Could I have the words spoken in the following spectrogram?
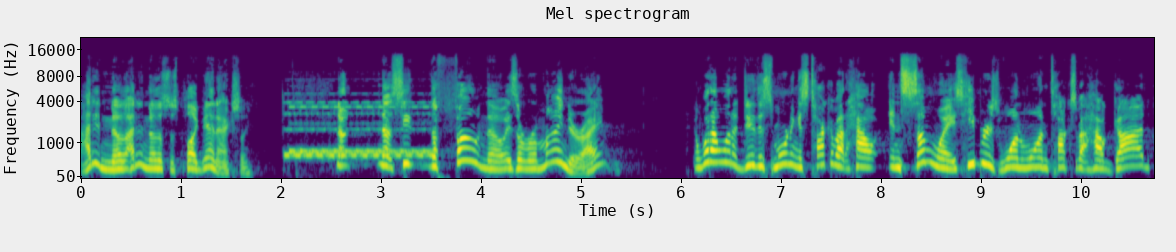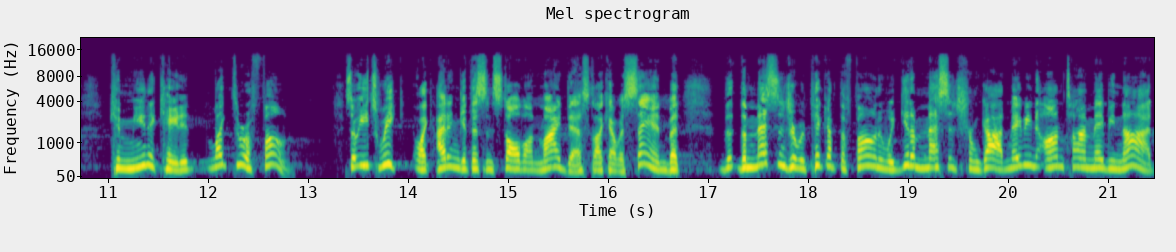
I didn't know. I didn't know this was plugged in. Actually, no, no. See, the phone though is a reminder, right? And what I want to do this morning is talk about how, in some ways, Hebrews 1 1 talks about how God communicated like through a phone. So each week, like I didn't get this installed on my desk, like I was saying, but the, the, messenger would pick up the phone and would get a message from God, maybe on time, maybe not.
